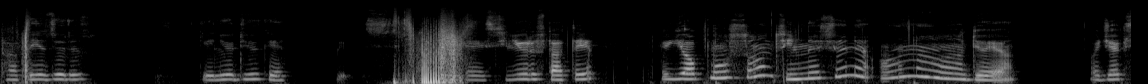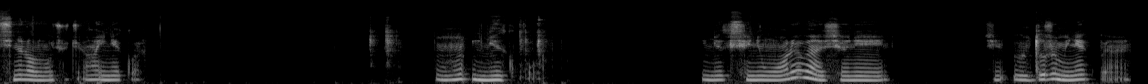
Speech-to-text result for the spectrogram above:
Tahtaya yazıyoruz. Geliyor diyor ki e, siliyoruz tahtayı. Ya yapmazsan silmesene ana diyor ya. Acayip sinir olma çocuğa. Aha inek var. Aha inek var. İnek senin var ya ben seni. Seni öldürürüm inek ben.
